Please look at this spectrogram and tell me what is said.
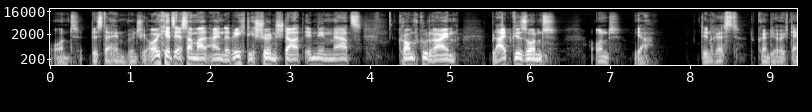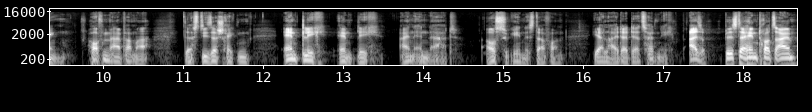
Und bis dahin wünsche ich euch jetzt erst einmal einen richtig schönen Start in den März. Kommt gut rein, bleibt gesund und ja, den Rest könnt ihr euch denken. Hoffen wir einfach mal, dass dieser Schrecken endlich, endlich ein Ende hat. Auszugehen ist davon ja leider derzeit nicht. Also, bis dahin, trotz allem,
